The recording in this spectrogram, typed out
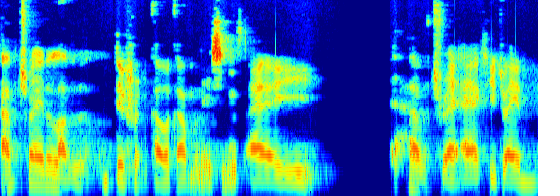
I've tried a lot of different color combinations. I have tried. I actually tried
